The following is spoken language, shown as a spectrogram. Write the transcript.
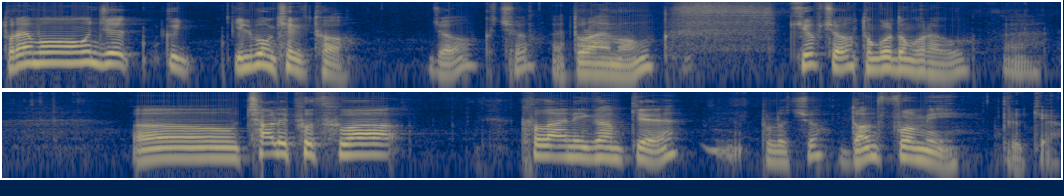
도라에몽은 이제 그 일본 캐릭터죠. 그쵸? 네, 도라에몽. 귀엽죠. 동글동글하고. 네. 어, 찰리 푸스와 클라니가 함께 불렀죠. Don't for me 들을게요.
